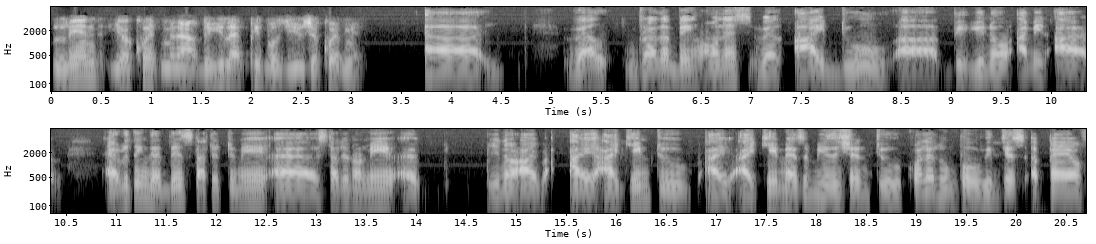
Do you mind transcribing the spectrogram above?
lend your equipment out? Do you let people use your equipment? Uh, well, brother, being honest, well, I do. Uh, be, you know, I mean, I, everything that this started to me, uh, started on me. Uh, you know, I, I, I came to, I, I came as a musician to Kuala Lumpur with just a pair of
